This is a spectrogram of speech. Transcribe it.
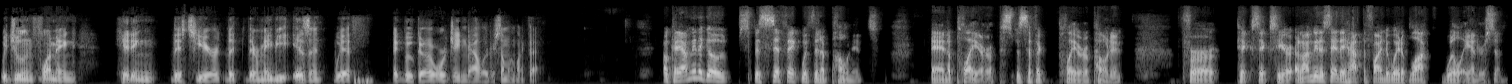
with Julian Fleming hitting this year that there maybe isn't with Egbuka or Jayden Ballard or someone like that. Okay, I'm going to go specific with an opponent and a player, a specific player opponent for pick six here. And I'm going to say they have to find a way to block Will Anderson,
